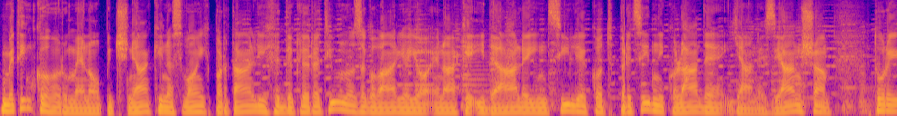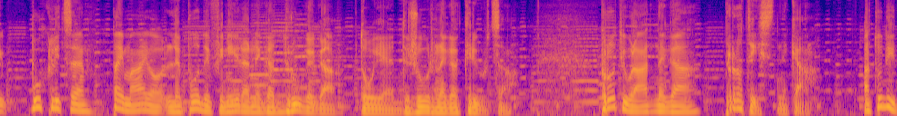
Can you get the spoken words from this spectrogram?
Medtem ko rumeno-opičnjaki na svojih portalih deklarativno zagovarjajo enake ideale in cilje kot predsednik vlade Janez Janša, torej puhlice pa imajo lepo definiranega drugega, to je dežurnega krivca. Protivladnega protestnika. A tudi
